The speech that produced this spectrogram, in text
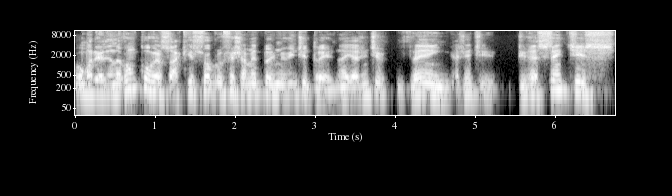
Bom, Maria Helena, vamos conversar aqui sobre o fechamento de 2023, né? E a gente vem, a gente de recentes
